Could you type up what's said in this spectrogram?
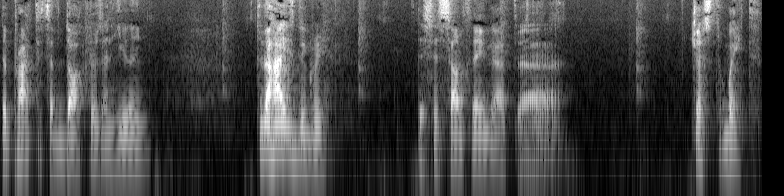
the practice of doctors and healing to the highest degree. This is something that uh, just wait.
